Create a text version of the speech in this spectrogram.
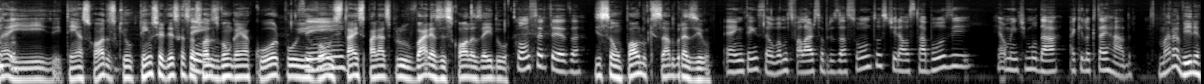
né? E, e tem as rodas que eu tenho certeza que essas Sim. rodas vão ganhar corpo e Sim. vão estar espalhadas por várias escolas aí do Com certeza. de São Paulo, que está do Brasil. É a intenção. Vamos falar sobre os assuntos, tirar os tabus e realmente mudar aquilo que está errado. Maravilha.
